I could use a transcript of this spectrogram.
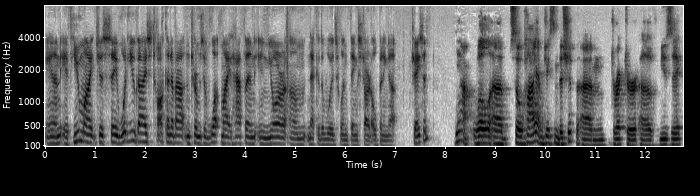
And if you might just say, what are you guys talking about in terms of what might happen in your um, neck of the woods when things start opening up? Jason? Yeah, well, uh, so hi, I'm Jason Bishop, um, Director of Music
